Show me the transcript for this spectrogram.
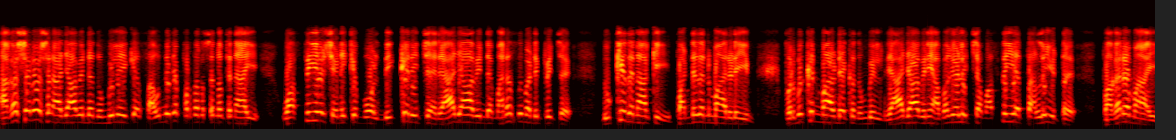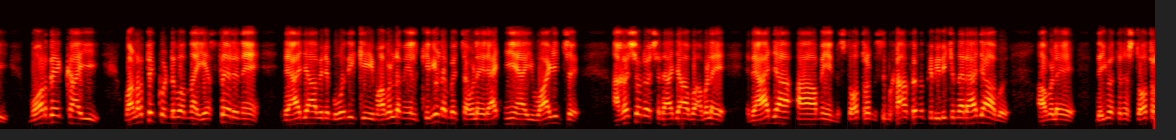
അഹശരോഷ രാജാവിന്റെ മുമ്പിലേക്ക് സൗന്ദര്യ പ്രദർശനത്തിനായി വസ്തിയെ ക്ഷണിക്കുമ്പോൾ ധിക്കരിച്ച് രാജാവിന്റെ മനസ്സ് പഠിപ്പിച്ച് ദുഃഖിതനാക്കി പണ്ഡിതന്മാരുടെയും പ്രമുഖന്മാരുടെയൊക്കെ മുമ്പിൽ രാജാവിനെ അവഹേളിച്ച വസ്തിയെ തള്ളിയിട്ട് പകരമായി മോർദേക്കായി വളർത്തിക്കൊണ്ടുവന്ന എസ്തേറിനെ രാജാവിന് ബോധിക്കുകയും അവളുടെ മേൽ കിരീടം വെച്ച് അവളെ രാജ്ഞിയായി വാഴിച്ച് അഹശ്വരോഷ രാജാവ് അവളെ രാജ ആമേൻ. സ്തോത്രം സിംഹാസനത്തിൽ ഇരിക്കുന്ന രാജാവ് അവളെ ദൈവത്തിന് സ്തോത്ര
